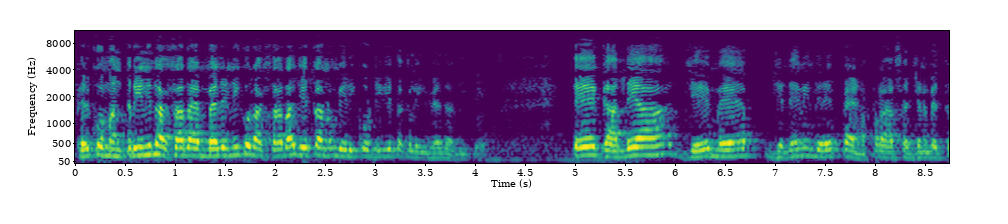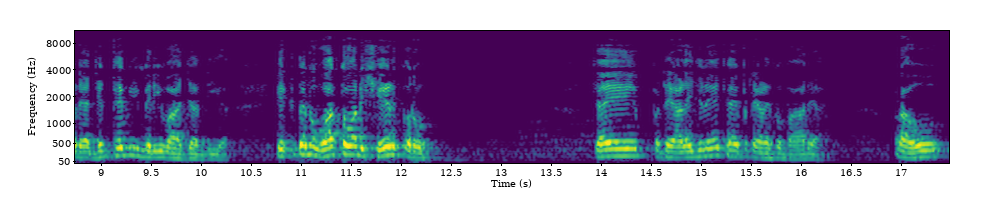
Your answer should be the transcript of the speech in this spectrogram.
ਫਿਰ ਕੋਈ ਮੰਤਰੀ ਨਹੀਂ ਰੱਖ ਸਕਦਾ ਐਮਐਲਏ ਨਹੀਂ ਕੋ ਰੱਖ ਸਕਦਾ, ਜੇ ਤੁਹਾਨੂੰ ਮੇਰੀ ਕੋਠੀ ਦੀ ਤਕਲੀਫ ਹੈ ਦਾਦੀ ਤੇ। ਤੇ ਗੱਲ ਆ, ਜੇ ਮੈਂ ਜਿੰਨੇ ਵੀ ਮੇਰੇ ਭੈਣ ਭਰਾ, ਸੱਜਣ ਮਿੱਤਰ ਆ, ਜਿੱਥੇ ਵੀ ਮੇਰੀ ਆਵਾਜ਼ ਜਾਂਦੀ ਆ, ਇੱਕ ਤੈਨੂੰ ਵੱਧ ਤੋਂ ਵੱਧ ਸ਼ੇਅਰ ਕਰੋ। ਚਾਹੇ ਪਟਿਆਲੇ ਜ਼ਿਲ੍ਹੇ ਚਾਹੇ ਪਟਿਆਲੇ ਤੋਂ ਬਾਹਰ ਆ। ਭਰਾਓ,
